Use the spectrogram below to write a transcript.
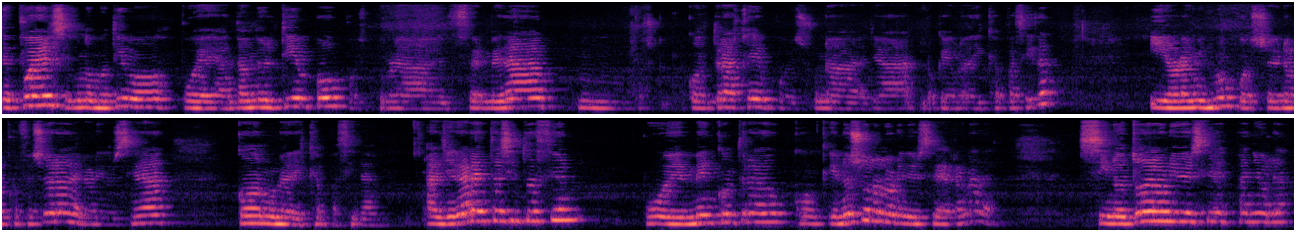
Después, el segundo motivo, pues andando el tiempo, pues por una enfermedad, mm, pues contraje pues una, ya lo que es una discapacidad. Y ahora mismo pues soy una profesora de la universidad con una discapacidad. Al llegar a esta situación, pues me he encontrado con que no solo la Universidad de Granada, sino toda la Universidad Española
